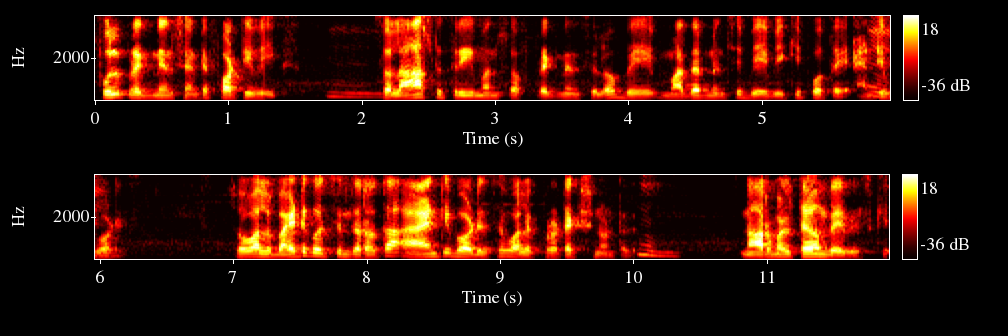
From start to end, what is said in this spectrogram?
ఫుల్ ప్రెగ్నెన్సీ అంటే forty weeks. So last three months of ప్రెగ్నెన్సీలో బే మదర్ నుంచి బేబీకి పోతాయి యాంటీబాడీస్. సో వాళ్ళు బయటకు వచ్చిన తర్వాత ఆ యాంటీబాడీస్ వాళ్ళకి ప్రొటెక్షన్ ఉంటుంది. నార్మల్ టర్మ్ బేబీస్కి.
